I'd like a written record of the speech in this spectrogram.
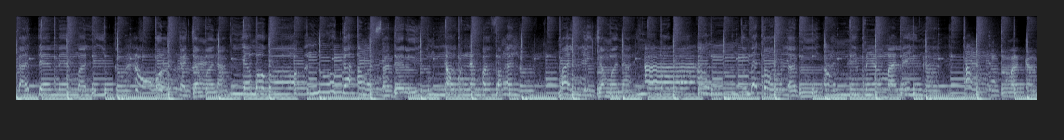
ka tɛmɛ mali kan olu ka jamana ɲɛmɔgɔ n'u ka a masadɛrɛ n'aw nafa fanga na mali jamana ɲɛmɔgɔ anw tun bɛ tɔɔrɔ la bi anw de bɛ mali in na anw tun ma kan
